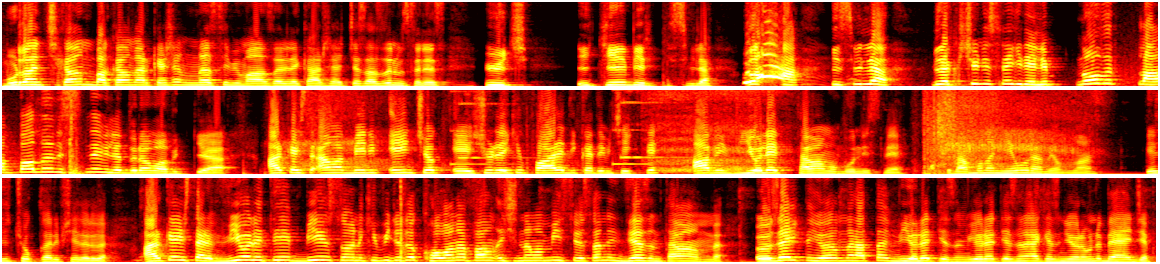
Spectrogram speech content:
Buradan çıkalım bakalım arkadaşlar nasıl bir manzara ile karşılaşacağız. Hazır mısınız? 3, 2, 1. Bismillah. Aa! Bismillah. Dakika şunun üstüne gidelim. Ne olur lan balığın üstünde bile duramadık ya. Arkadaşlar ama benim en çok e, şuradaki fare dikkatimi çekti. Abi Violet tamam mı bunun ismi? Ya ben buna niye vuramıyorum lan? Gerçekten çok garip şeyler oluyor. Arkadaşlar Violet'i bir sonraki videoda kovana falan ışınlamamı istiyorsanız yazın tamam mı? Özellikle yorumlar hatta Violet yazın. Violet yazan herkesin yorumunu beğeneceğim.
